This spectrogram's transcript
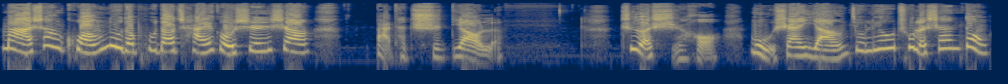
马上狂怒地扑到柴狗身上，把它吃掉了。这时候，母山羊就溜出了山洞，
